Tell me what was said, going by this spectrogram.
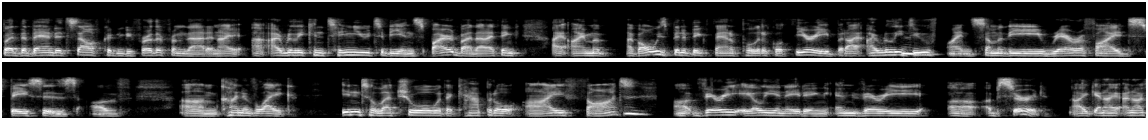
But the band itself couldn't be further from that. And I I really continue to be inspired by that. I think I, I'm a I've always been a big fan of political theory, but I, I really mm-hmm. do find some of the rarefied spaces of um, kind of like intellectual with a capital I thought mm. uh, very alienating and very uh, absurd. Like, and I and I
